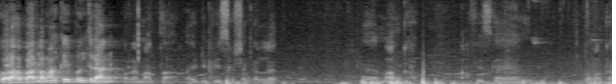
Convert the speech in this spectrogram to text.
golaha baarlamaanka ee puntland. Maanta i d p ska shangalle maamulka xafiiska gobolka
